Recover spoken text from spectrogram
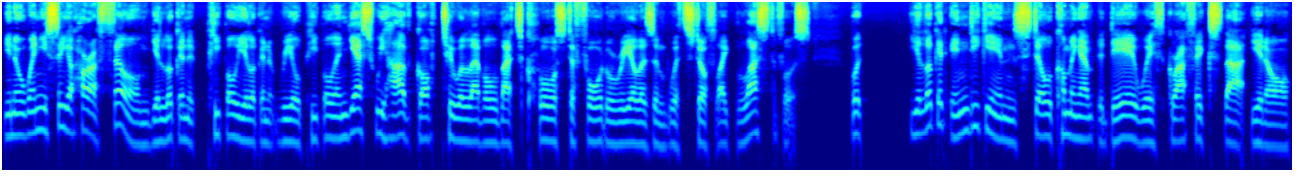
You know, when you see a horror film, you're looking at people, you're looking at real people. And yes, we have got to a level that's close to photorealism with stuff like The Last of Us. But you look at indie games still coming out today with graphics that, you know,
